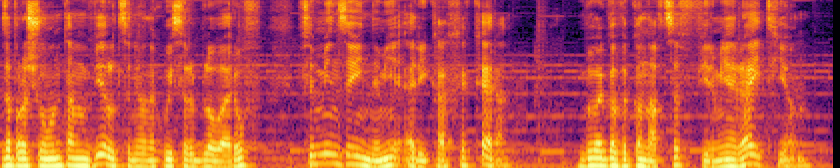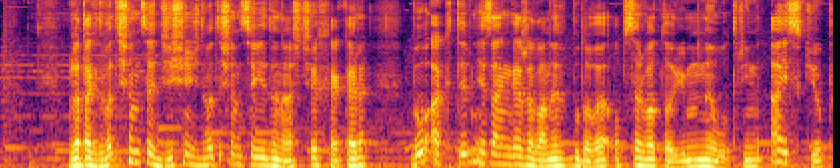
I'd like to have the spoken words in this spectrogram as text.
Zaprosił on tam wielu cenionych whistleblowerów, w tym m.in. Erika Heckera, byłego wykonawcę w firmie Raytheon. W latach 2010-2011 Hecker był aktywnie zaangażowany w budowę obserwatorium neutrin IceCube,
